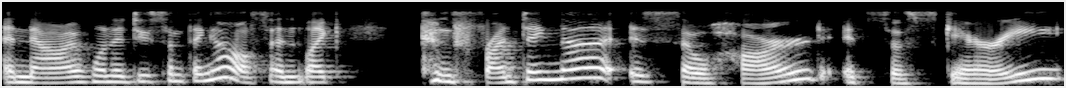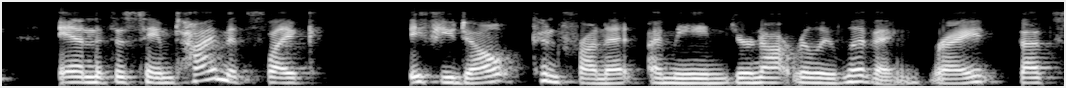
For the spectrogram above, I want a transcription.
and now I want to do something else. And like confronting that is so hard. It's so scary. And at the same time, it's like, if you don't confront it, I mean, you're not really living, right? That's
